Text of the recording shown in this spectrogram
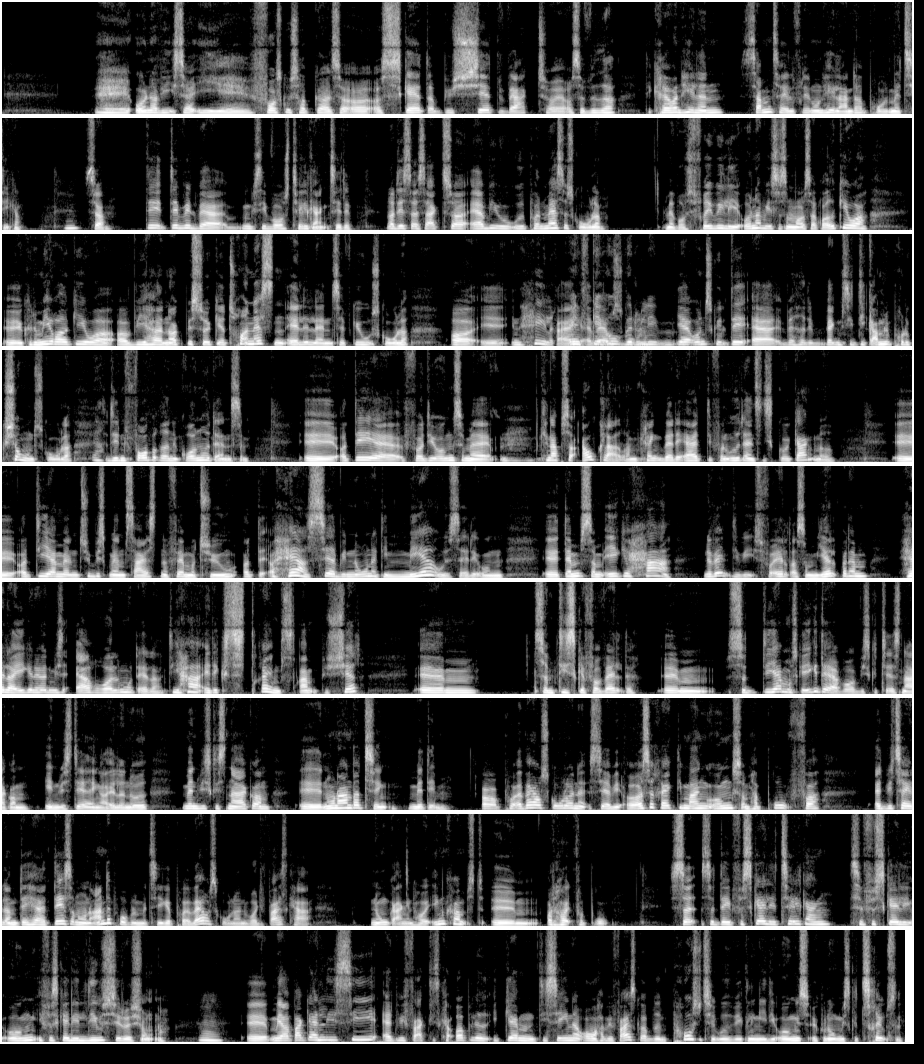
øh, underviser i øh, forskudsopgørelser og, og skat og budget, værktøjer osv. Det kræver en helt anden samtale, for det er nogle helt andre problematikker. Mm. Så det, det vil være man kan sige, vores tilgang til det. Når det så er sagt, så er vi jo ude på en masse skoler med vores frivillige undervisere, som også er rådgivere, øh, økonomirådgivere, og vi har nok besøgt, jeg tror næsten alle landets FGU-skoler, og øh, en hel række FGU, erhvervsskoler. vil du lige- Ja, undskyld, det er, hvad hedder det, hvad kan man sige, de gamle produktionsskoler. Ja. Så det er en forberedende grunduddannelse. Øh, og det er for de unge, som er knap så afklaret omkring, hvad det er, at de for en uddannelse, de skal gå i gang med. Øh, og de er mellem, typisk mellem 16 og 25. Og, det, og her ser vi nogle af de mere udsatte unge. Øh, dem, som ikke har nødvendigvis forældre, som hjælper dem, heller ikke nødvendigvis er rollemodeller. De har et ekstremt stramt budget, øhm, som de skal forvalte. Øhm, så de er måske ikke der, hvor vi skal til at snakke om investeringer eller noget, men vi skal snakke om øh, nogle andre ting med dem. Og på erhvervsskolerne ser vi også rigtig mange unge, som har brug for at vi taler om det her. Det er så nogle andre problematikker på erhvervsskolerne, hvor de faktisk har nogle gange en høj indkomst øh, og et højt forbrug. Så, så det er forskellige tilgange til forskellige unge i forskellige livssituationer. Mm. Øh, men jeg vil bare gerne lige sige, at vi faktisk har oplevet igennem de senere år, har vi faktisk oplevet en positiv udvikling i de unges økonomiske trivsel.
